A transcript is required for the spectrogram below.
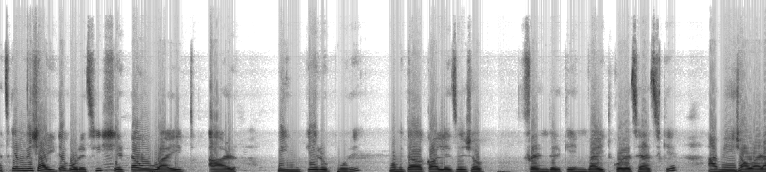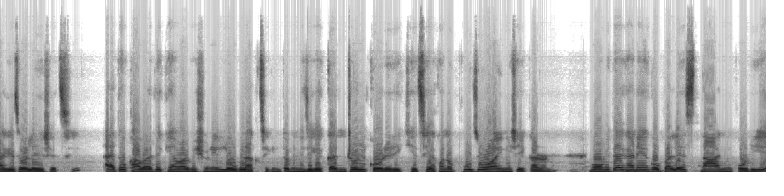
আজকে আমি যে শাড়িটা পরেছি, সেটাও হোয়াইট আর পিঙ্কের উপরে। মমিতা কলেজে সব ফ্রেন্ডদেরকে ইনভাইট করেছে আজকে। আমি যাওয়ার আগে চলে এসেছি। এত খাবার দেখে আমার ভীষণই লোভ লাগছে, কিন্তু আমি নিজেকে কন্ট্রোল করে রেখেছি। এখনও পুজো হয়নি সেই কারণে। মমিতা এখানে গোপালের স্নান করিয়ে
